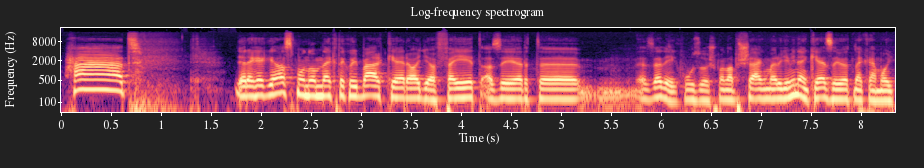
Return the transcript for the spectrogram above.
Hát, gyerekek, én azt mondom nektek, hogy bárki erre adja a fejét, azért ez elég húzós manapság, mert ugye mindenki ezzel jött nekem, hogy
